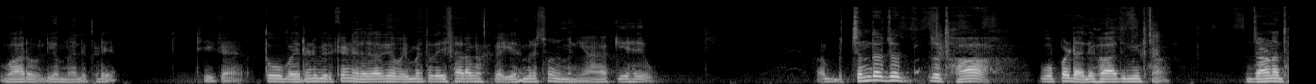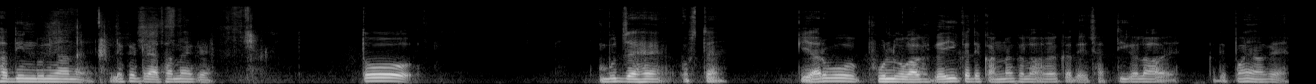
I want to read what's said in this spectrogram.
वार होली हमने लिखड़े। ठीक है तो भाई रणवीर कहने लगा कि भाई मेरे तो इशारा करके गई है, मेरे समझ में नहीं आया कि है वो। अब चंद्र जो जो था, वो पढ़ा लिखा आदमी था, जाना था दीन दुनिया ने, लिखट रहा था मैं के। तो बुझ है उस कि यार वो फूल उगा के गई, कदे काना कला आवे कदे छाती कला आवे कदे पाया गए।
